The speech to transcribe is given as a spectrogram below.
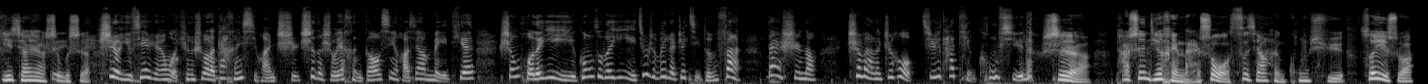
你想想是不是？是有些人我听说了，他很喜欢吃，吃的时候也很高兴，好像每天生活的意义、工作的意义就是为了这几顿饭。但是呢，吃完了之后，其实他挺空虚的。是他身体很难受，思想很空虚。所以说，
